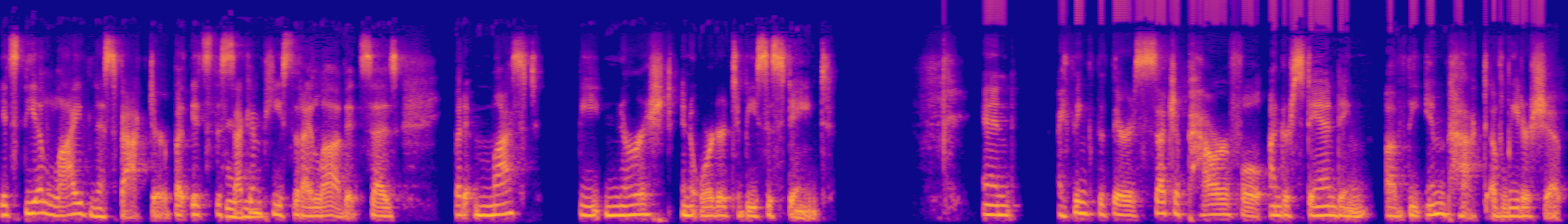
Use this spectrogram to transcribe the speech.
it's the aliveness factor but it's the mm-hmm. second piece that i love. It says but it must be nourished in order to be sustained. And i think that there is such a powerful understanding of the impact of leadership.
